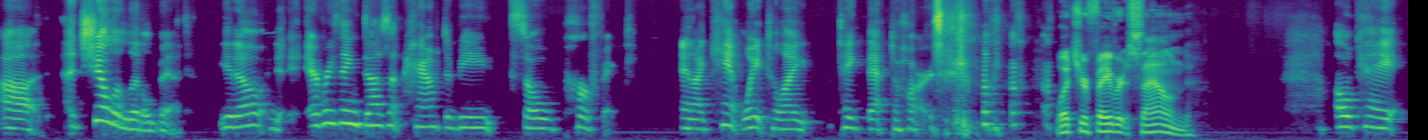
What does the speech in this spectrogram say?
uh, chill a little bit. You know, everything doesn't have to be so perfect. And I can't wait till I take that to heart. What's your favorite sound? Okay,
